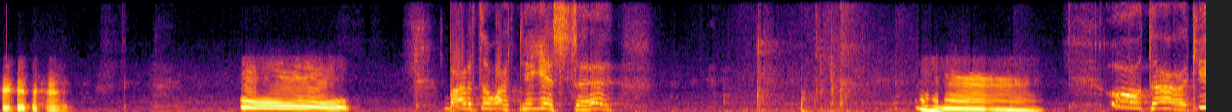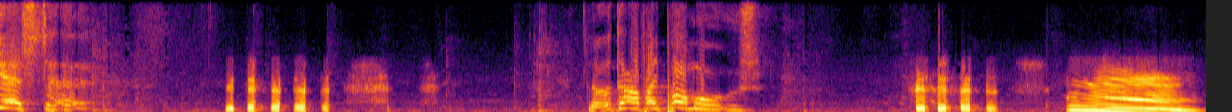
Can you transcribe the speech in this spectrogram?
O, Bardzo ładnie jeszcze. Mm. O tak, jeszcze. No dawaj, pomóż. mm.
